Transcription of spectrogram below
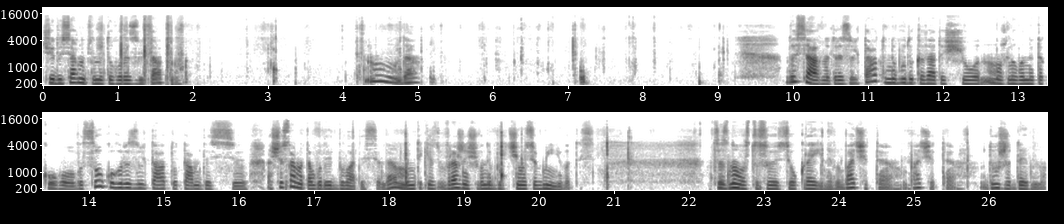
Чи досягнуть вони того результату? Ну, да. Досягнуть результату. Не буду казати, що можливо не такого високого результату, там десь. А що саме там буде відбуватися? Да? Мені таке враження, що вони будуть чимось обмінюватись. Це знову стосується України. Ви бачите? Бачите? Дуже дивно.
